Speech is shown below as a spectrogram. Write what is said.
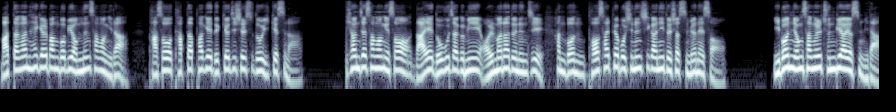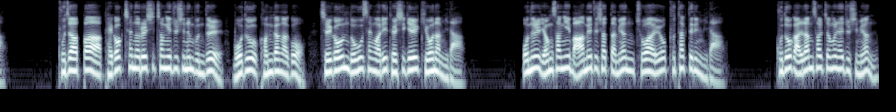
마땅한 해결 방법이 없는 상황이라 다소 답답하게 느껴지실 수도 있겠으나 현재 상황에서 나의 노후 자금이 얼마나 되는지 한번 더 살펴보시는 시간이 되셨으면 해서 이번 영상을 준비하였습니다. 부자아빠 100억 채널을 시청해주시는 분들 모두 건강하고 즐거운 노후 생활이 되시길 기원합니다. 오늘 영상이 마음에 드셨다면 좋아요 부탁드립니다. 구독 알람 설정을 해주시면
